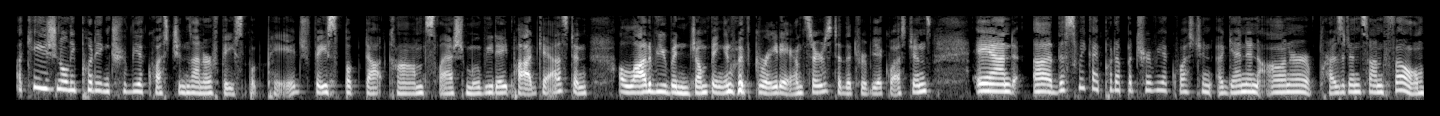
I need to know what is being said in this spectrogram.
occasionally putting trivia questions on our Facebook page, facebook.com slash movie date podcast. And a lot of you have been jumping in with great answers to the trivia questions. And uh, this week I put up a trivia question again in honor of Presidents on Film.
